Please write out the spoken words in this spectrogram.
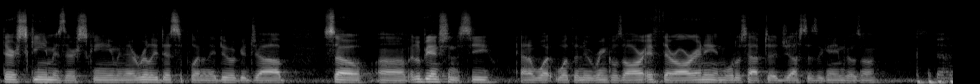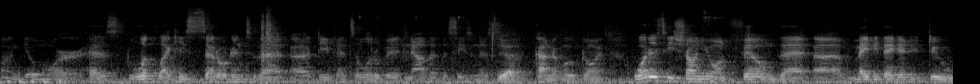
their scheme is their scheme, and they're really disciplined and they do a good job. So um, it'll be interesting to see kind of what, what the new wrinkles are, if there are any, and we'll just have to adjust as the game goes on. Stephon Gilmore has looked like he's settled into that uh, defense a little bit now that the season has Yeah. kind of moved on. What has he shown you on film that uh, maybe they didn't do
